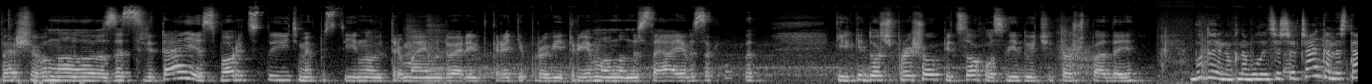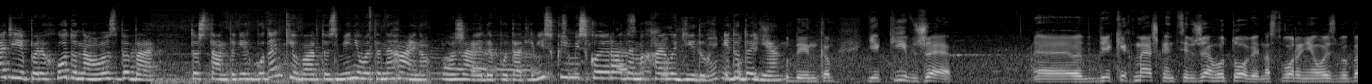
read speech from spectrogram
Перше воно зацвітає, сморід стоїть, ми постійно тримаємо двері відкриті, провітрюємо, воно не встигає висохати. Тільки дощ пройшов, підсохло, слідуючий дощ падає. Будинок на вулиці Шевченка на стадії переходу на ОСББ. Тож стан таких будинків варто змінювати негайно, вважає депутат Львівської міської ради Михайло Дідух і додає. будинкам, які вже е, в яких мешканці вже готові на створення ОСББ,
